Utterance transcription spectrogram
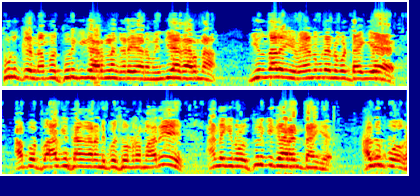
துருக்கர் நம்ம துருக்கிக்காரன்லாம் கிடையாது. நம்ம இந்தியாக்காரன் தான் இருந்தாலும் வேணும்னு என்ன பண்ணிட்டாங்க? அப்ப பாகிஸ்தான்காரன் இப்ப சொல்ற மாதிரி அன்னைக்கு நம்ம துருக்கிக்காரன்ட்டாங்க. அது போக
